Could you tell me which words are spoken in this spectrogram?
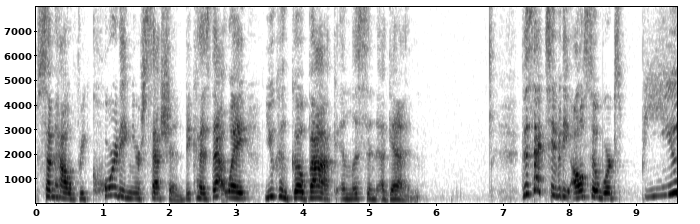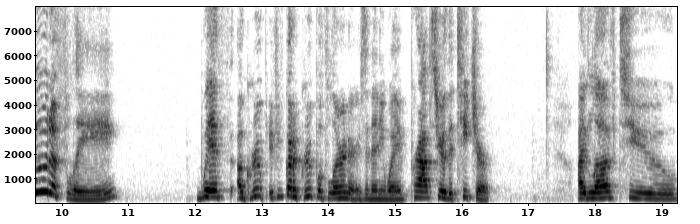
somehow recording your session because that way you can go back and listen again. This activity also works beautifully with a group. If you've got a group of learners in any way, perhaps you're the teacher. I love to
